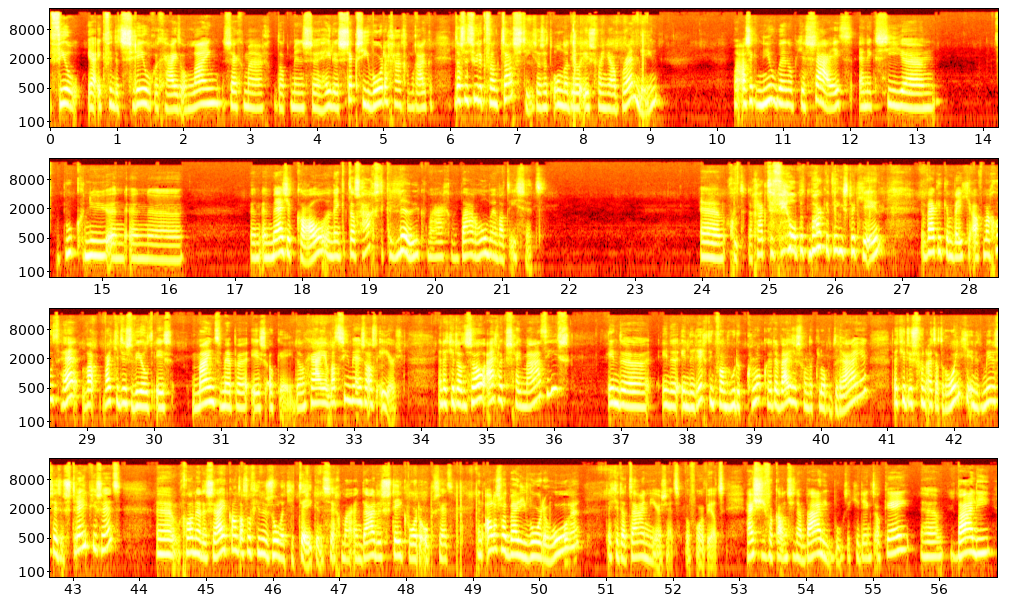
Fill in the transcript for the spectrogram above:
veel, ja, ik vind het schreeuwigheid online, zeg maar, dat mensen hele sexy woorden gaan gebruiken. Dat is natuurlijk fantastisch als het onderdeel is van jouw branding. Maar als ik nieuw ben op je site en ik zie uh, boek nu een, een, uh, een, een magic call, dan denk ik dat is hartstikke leuk, maar waarom en wat is het? Um, goed, dan ga ik te veel op het marketingstukje in wijk ik een beetje af. Maar goed, hè, wat, wat je dus wilt is mindmappen is oké. Dan ga je, wat zien mensen als eerst? En dat je dan zo eigenlijk schematisch in de, in de, in de richting van hoe de klok, de wijzers van de klok draaien. Dat je dus vanuit dat rondje in het midden steeds een streepje zet. Uh, gewoon naar de zijkant, alsof je een zonnetje tekent, zeg maar. En daar dus steekwoorden op zet. En alles wat bij die woorden horen, dat je dat daar neerzet, bijvoorbeeld. Als je je vakantie naar Bali boekt, dat je denkt, oké, okay, uh, eh, Bali,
